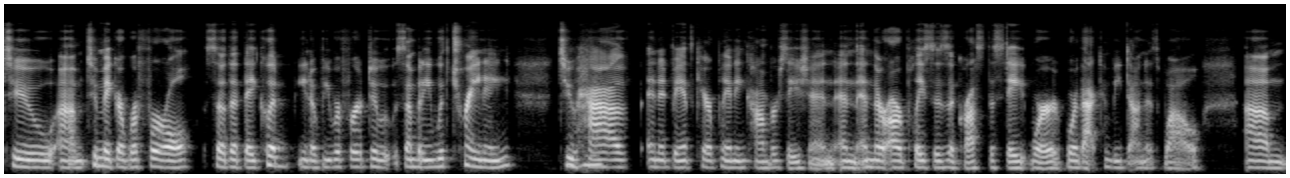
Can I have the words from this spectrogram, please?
to um, to make a referral so that they could you know be referred to somebody with training to Mhm. have an advanced care planning conversation and and there are places across the state where where that can be done as well um,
